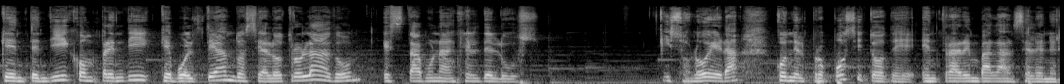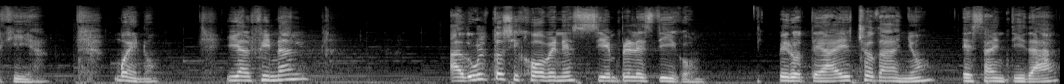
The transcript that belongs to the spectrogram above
que entendí y comprendí que volteando hacia el otro lado estaba un ángel de luz. Y solo era con el propósito de entrar en balance la energía. Bueno, y al final, adultos y jóvenes siempre les digo, pero te ha hecho daño esa entidad,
